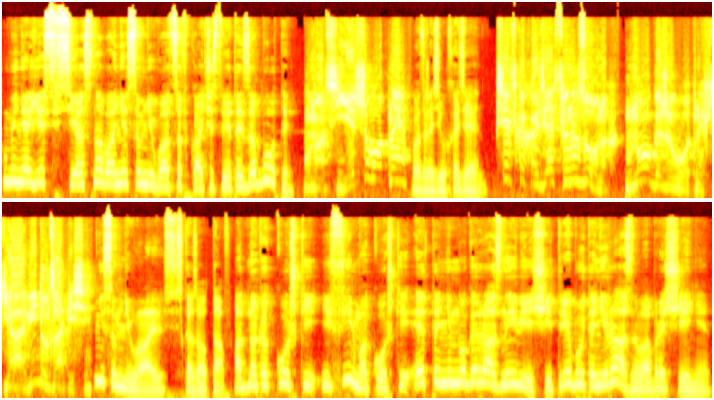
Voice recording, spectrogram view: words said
у меня есть все основания сомневаться в качестве этой заботы. У нас есть животные? Возразил хозяин. В сельскохозяйственных зонах. Много животных. Я видел записи. Не сомневаюсь. Сказал Тафф. Однако кошки и фильм о кошке – это немного разные вещи и требуют они разного обращения.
